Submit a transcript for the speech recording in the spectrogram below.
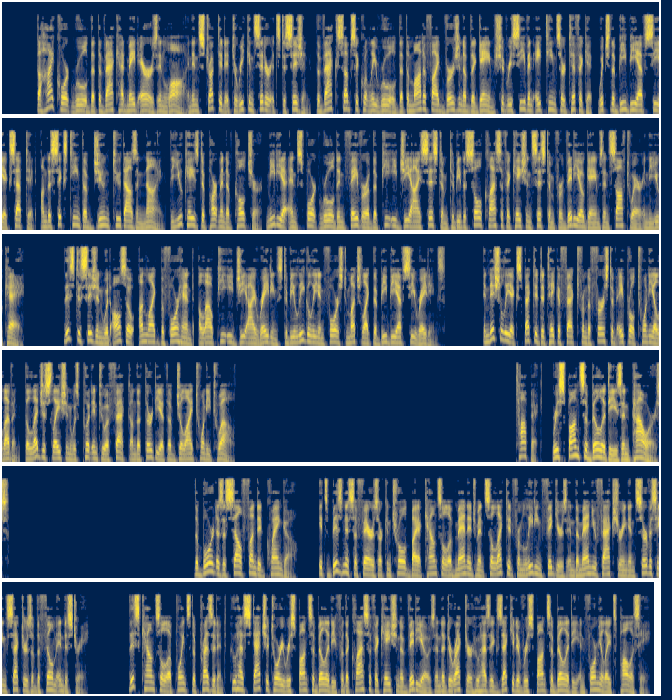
The High Court ruled that the VAC had made errors in law and instructed it to reconsider its decision. The VAC subsequently ruled that the modified version of the game should receive an 18 certificate, which the BBFC accepted. On the 16th of June 2009, the UK's Department of Culture, Media and Sport ruled in favour of the PEGI system to be the sole classification system for video games and software in the UK. This decision would also, unlike beforehand, allow PEGI ratings to be legally enforced much like the BBFC ratings. Initially expected to take effect from 1 April 2011, the legislation was put into effect on 30 July 2012. Responsibilities and powers The board is a self-funded quango. Its business affairs are controlled by a council of management selected from leading figures in the manufacturing and servicing sectors of the film industry. This council appoints the president, who has statutory responsibility for the classification of videos and the director who has executive responsibility and formulates policy.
